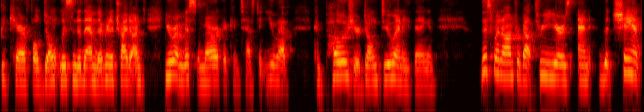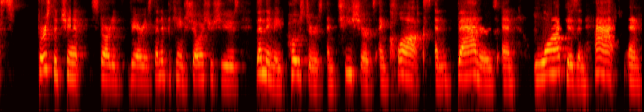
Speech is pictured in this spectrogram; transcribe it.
be careful. Don't listen to them. They're going to try to. Un- you're a Miss America contestant. You have composure. Don't do anything. And this went on for about three years. And the chants first, the chant started various. Then it became "Show us your shoes." Then they made posters and T-shirts and clocks and banners and watches and hats and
